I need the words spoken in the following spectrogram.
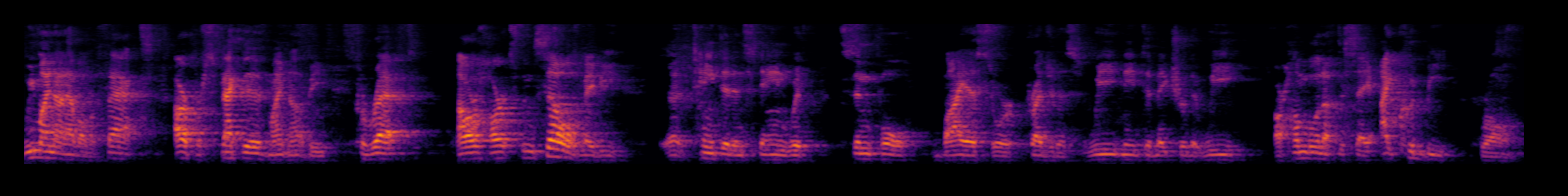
We might not have all the facts. Our perspective might not be correct. Our hearts themselves may be uh, tainted and stained with sinful bias or prejudice. We need to make sure that we are humble enough to say, I could be wrong.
